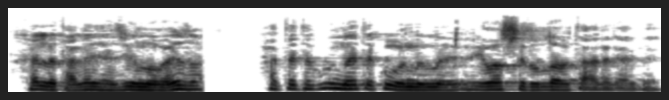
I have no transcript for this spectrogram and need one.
خلت علي هذه الموعظة حتى تكون ما تكون مما يوصل الله تعالى لعباده.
